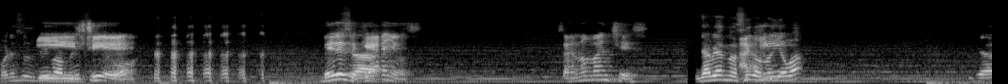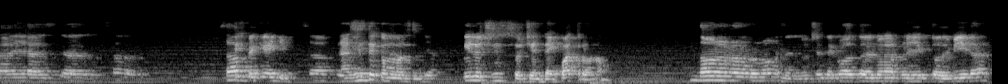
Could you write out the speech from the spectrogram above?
Por eso es viva México. Sí, ¿eh? ¿Ve desde qué años? O sea, no manches. ¿Ya habías nacido, no, Lleva? Ya, ya, estaba, pequeño, Naciste como en 1884, ¿no? No, no, no, no, no, en el 84 no era proyecto de vida.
